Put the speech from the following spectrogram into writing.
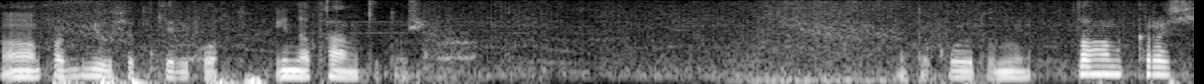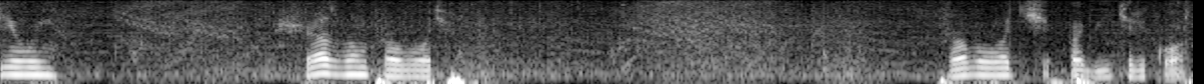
а, побью все-таки рекорд. И на танке тоже. Вот такой вот у меня танк красивый. Сейчас будем пробовать. Пробовать побить рекорд.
